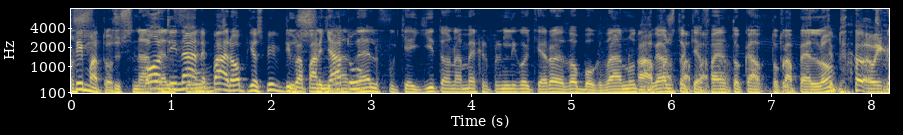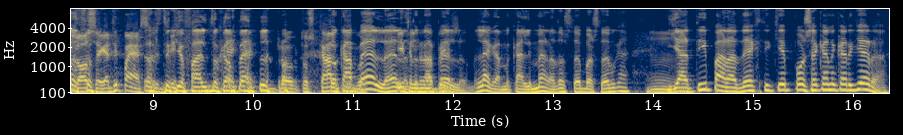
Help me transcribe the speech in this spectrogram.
συστήματος. τους συναδέλφου- Ό,τι να είναι, πάρε όποιος πει την τους παπαριά του. συναδέλφου και γείτονα μέχρι πριν λίγο καιρό εδώ Μπογδάνου, του Α, βγάζω πα, το, πα, κεφάλι, πα, το, κα- το καπέλο. Η γλώσσα, γιατί πάει Όχι το κεφάλι, το καπέλο. Το- το σκάλπ, Το καπέλο, έλα, ήθελε το να πεις. καπέλο. Λέγαμε καλημέρα εδώ στο έμπα στο έβγα. Γιατί παραδέχτηκε πώς έκανε καριέρα.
